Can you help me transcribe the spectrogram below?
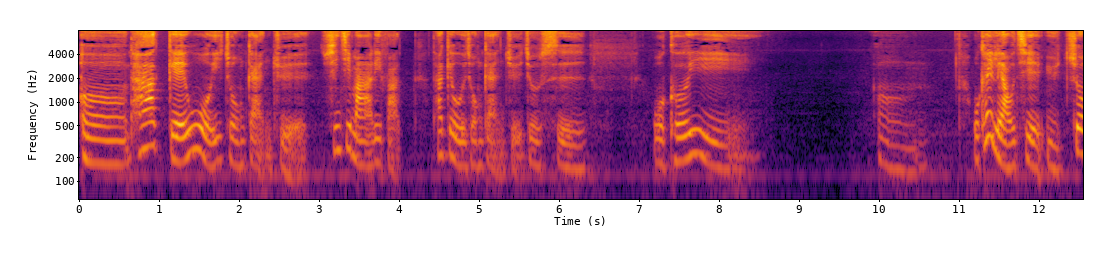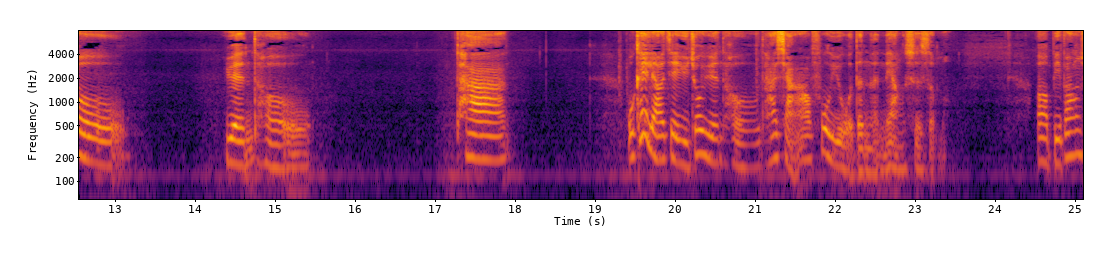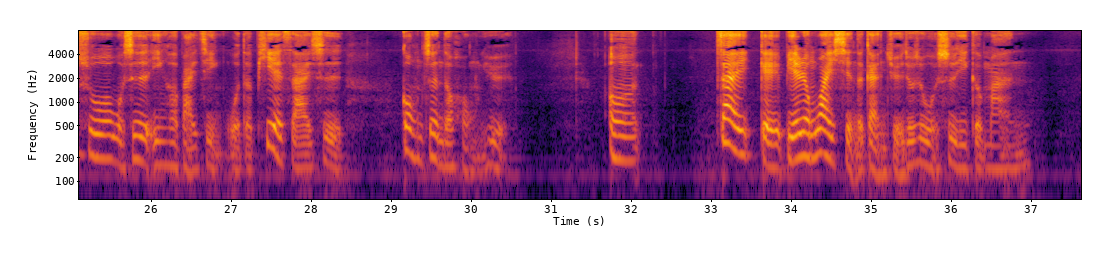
呃，他给我一种感觉，星际玛雅历法，他给我一种感觉，就是我可以，嗯，我可以了解宇宙源头，它。我可以了解宇宙源头，他想要赋予我的能量是什么？呃，比方说我是银河白镜，我的 PSI 是共振的红月。呃，在给别人外显的感觉，就是我是一个蛮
